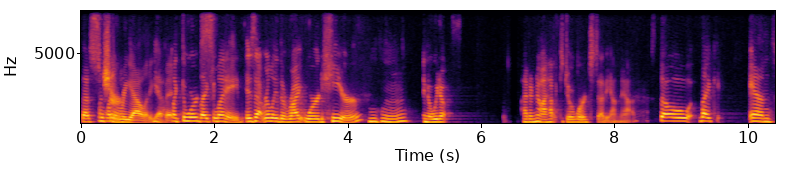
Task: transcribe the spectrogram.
That's just like a Sure. reality Yeah. of it. Like the word Like- slave. Is that really the right word here? hmm You know, we don't, I don't know. I have to do a word study on that. So, like, and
